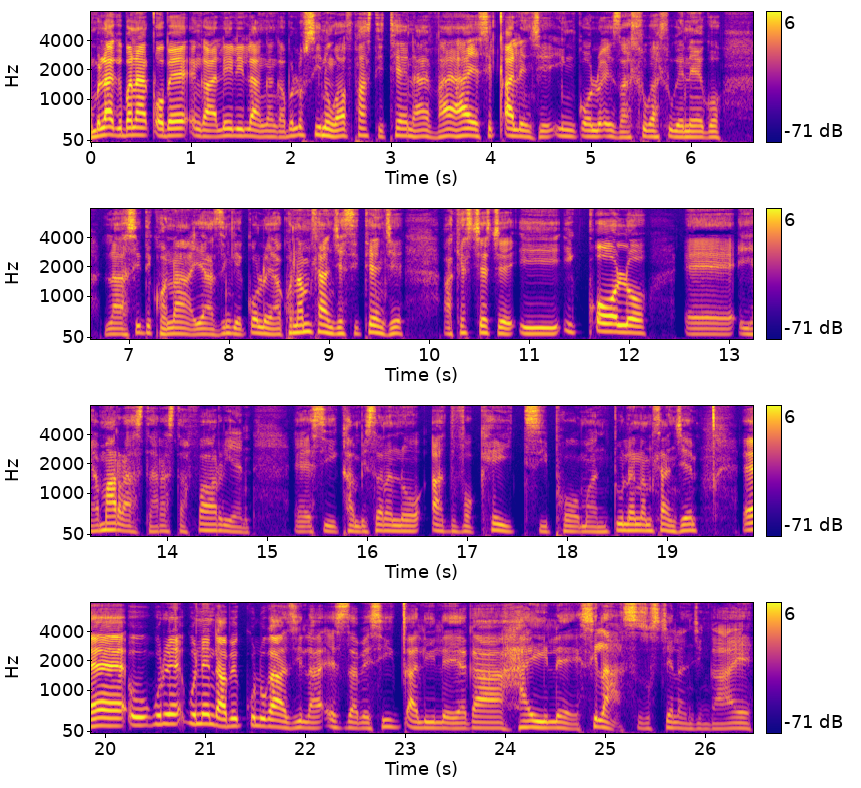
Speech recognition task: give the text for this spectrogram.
khumbula-ke bona qobe ngaleli langa ngabolosini ngo-half past 10 hayi hayi siqale nje inkolo ezahlukahlukeneko. La sithi khona yazi ngekolo yakho namhlanje sithe nje akhe sitsheje ikolo eh yamarasta rastafarian eh sikhambisana no-advocate sipho mantula namhlanje. Eh kunendaba ekulukazi la esizabe siyicalile yaka-haile silas sizositshela nje ngaye. eh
